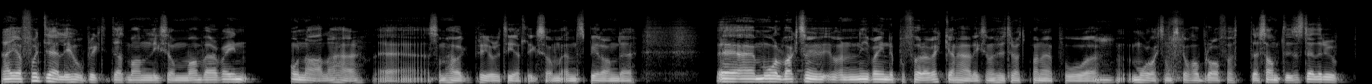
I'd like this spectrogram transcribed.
Nej, jag får inte heller ihop riktigt att man liksom, man värvar in Onana här eh, som hög prioritet liksom, en spelande eh, målvakt som ni var inne på förra veckan här, liksom, hur trött man är på eh, målvakt som ska ha bra fötter. Samtidigt så ställer det upp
